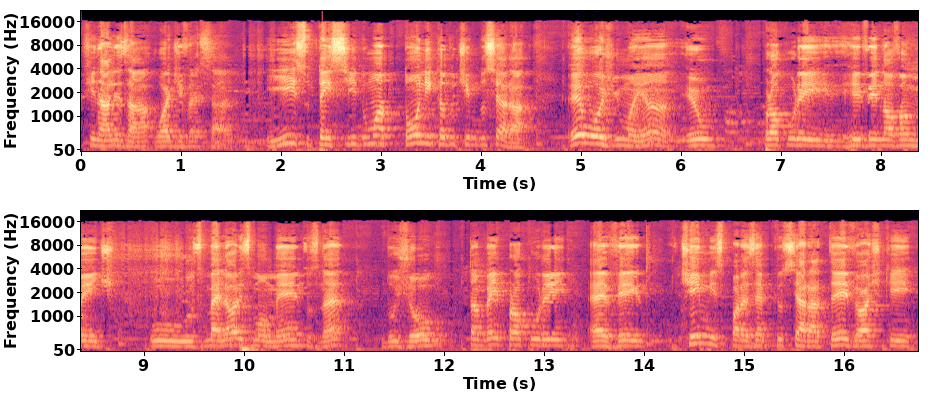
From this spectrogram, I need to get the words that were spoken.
finalizar o adversário. E isso tem sido uma tônica do time do Ceará. Eu hoje de manhã, eu procurei rever novamente os melhores momentos né, do jogo. Também procurei é, ver times, por exemplo, que o Ceará teve, eu acho que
